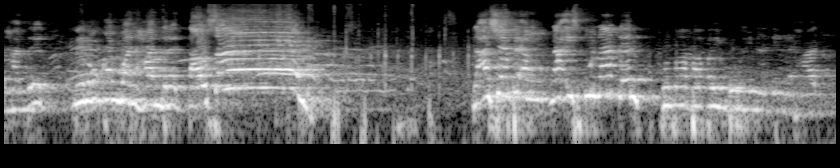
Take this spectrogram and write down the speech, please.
100. Meron kang 100,000! Na syempre, ang nais po natin, bumaba pa yung buhay natin lahat.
